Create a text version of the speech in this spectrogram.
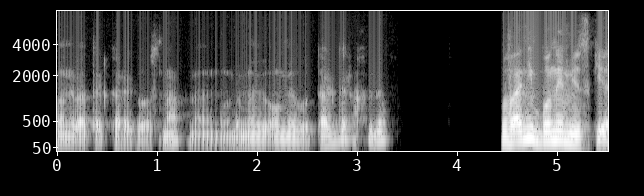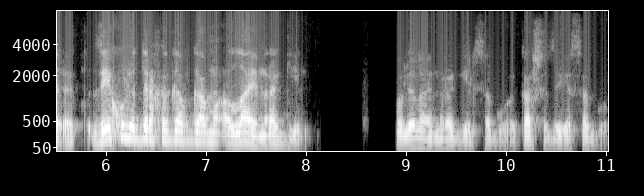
בוא נבטל כרגע OSNAP, הוא מבוטל דרך אגב. ואני בונה מסגרת, זה יכול להיות דרך אגב גם line רגיל, polyline רגיל סגור, העיקר שזה יהיה סגור.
